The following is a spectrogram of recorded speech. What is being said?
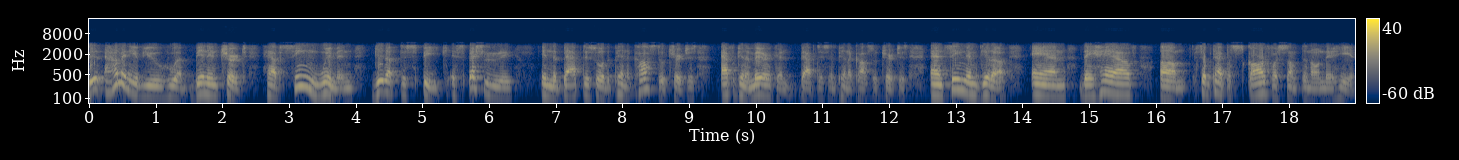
This, how many of you who have been in church have seen women get up to speak, especially in the Baptist or the Pentecostal churches, African American Baptist and Pentecostal churches, and seen them get up and they have um, some type of scarf or something on their head,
